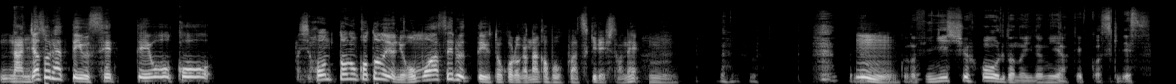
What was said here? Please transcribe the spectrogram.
なんじゃそりゃっていう設定をこう、本当のことのように思わせるっていうところがなんか僕は好きでしたね。うん。うん。このフィニッシュホールドの犬みは結構好きです。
